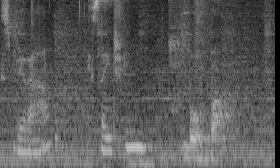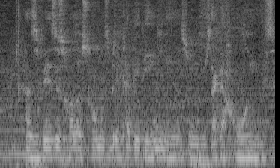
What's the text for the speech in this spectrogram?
esperar e sair de fininho. Boba. Às vezes rola só umas brincadeirinhas, uns agarrões.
